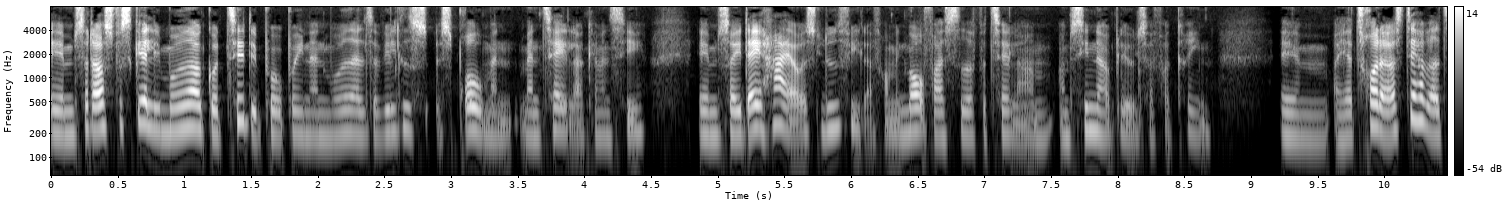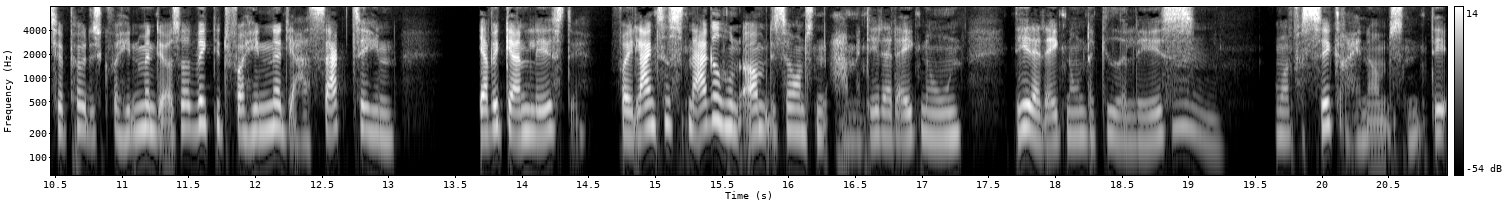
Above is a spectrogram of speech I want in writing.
Øhm, så der er også forskellige måder at gå til det på, på en eller anden måde, altså hvilket sprog man, man taler, kan man sige. Øhm, så i dag har jeg også lydfiler fra min morfar, sidder og fortæller om, om sine oplevelser fra krigen. Øhm, og jeg tror da også, det har været terapeutisk for hende, men det har også været vigtigt for hende, at jeg har sagt til hende, jeg vil gerne læse det. For i lang tid snakkede hun om det, så var hun sådan, ah, men det er der, der ikke nogen, det er der, der ikke nogen, der gider læse. Mm. Og man forsikrer hende om, sådan, det,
